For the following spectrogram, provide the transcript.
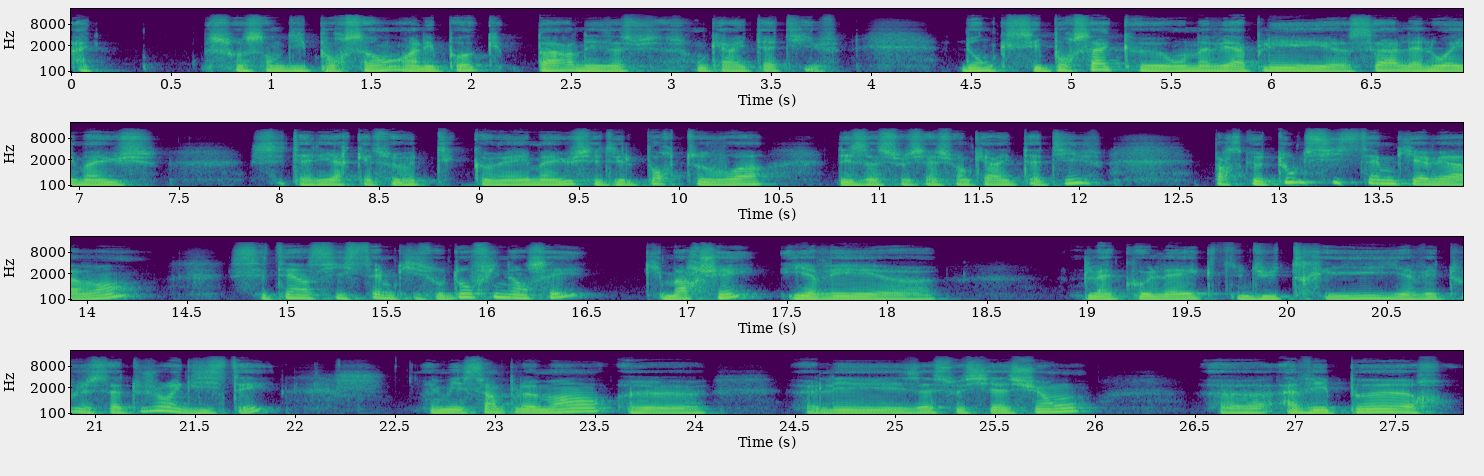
à 70% à l'époque par des associations caritatives. Donc c'est pour ça qu'on avait appelé ça la loi Emmaüs. C'est-à-dire que Emmaüs était le porte-voix des associations caritatives, parce que tout le système qu'il y avait avant, c'était un système qui s'autofinançait, qui marchait. Il y avait euh, de la collecte, du tri, il y avait ça a toujours existé. Mais simplement, euh, les associations euh, avaient peur,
